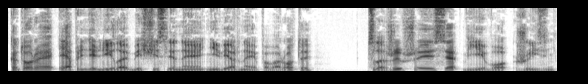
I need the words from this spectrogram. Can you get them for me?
которая и определила бесчисленные неверные повороты, сложившиеся в его жизнь.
